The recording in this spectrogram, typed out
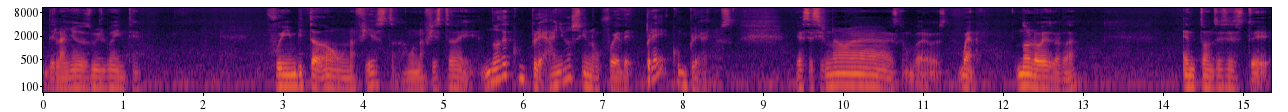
del año 2020, fui invitado a una fiesta, a una fiesta de, no de cumpleaños, sino fue de pre-cumpleaños. Y es decir, no, es como, bueno, no lo es, ¿verdad? Entonces, este,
